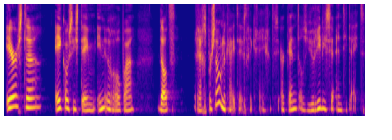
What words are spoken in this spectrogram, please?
Eerste ecosysteem in Europa dat rechtspersoonlijkheid heeft gekregen. Het is erkend als juridische entiteit.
